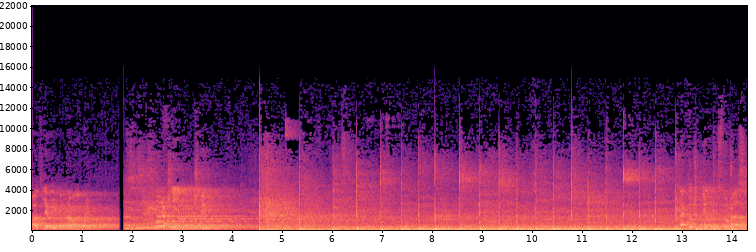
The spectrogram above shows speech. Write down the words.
Под левой и под правой ногой. Упражнение номер четыре. Так тоже делаем сто раз.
